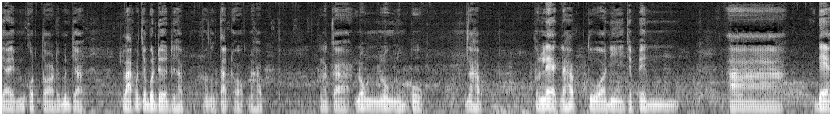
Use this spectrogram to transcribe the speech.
ยาให้มันคดต่อเดี๋ยวมันจะหลากมันจะบ่เดินนะครับเราต้องตัดออกนะครับ แล้วก็ลงลงหลุมปลูกนะครับต้นแรกนะครับ ตัวนี้จะเป็นอ่าแดง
